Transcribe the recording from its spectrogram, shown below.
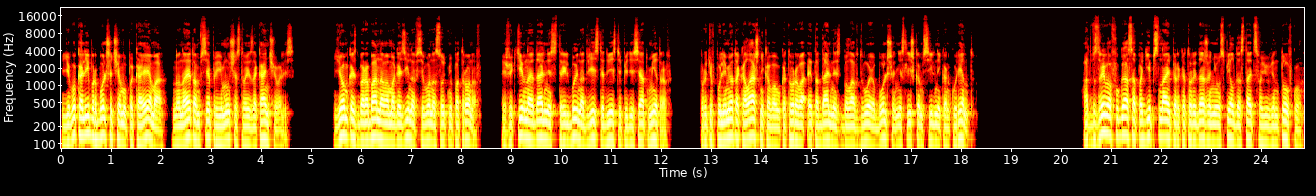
Его калибр больше, чем у ПКМа, но на этом все преимущества и заканчивались. Емкость барабанного магазина всего на сотню патронов. Эффективная дальность стрельбы на 200-250 метров. Против пулемета Калашникова, у которого эта дальность была вдвое больше, не слишком сильный конкурент. От взрыва фугаса погиб снайпер, который даже не успел достать свою винтовку.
